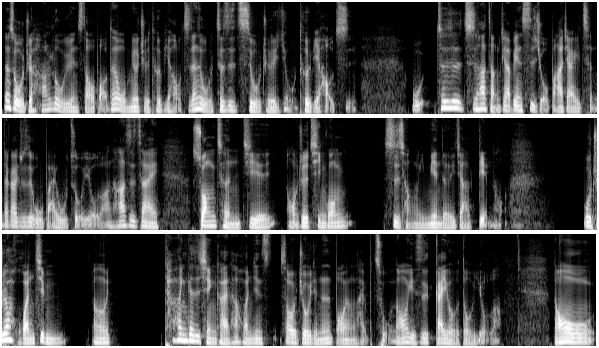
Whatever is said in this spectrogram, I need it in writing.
那时候我觉得它肉有点烧饱，但是我没有觉得特别好吃。但是我这次吃，我觉得有特别好吃。我这次吃它涨价变四九八加一层，大概就是五百五左右啦。它是在双城街哦，就是晴光市场里面的一家店哦。我觉得它环境，呃，它应该是先开，它环境稍微旧一点，但是保养还不错。然后也是该有的都有啦。然后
